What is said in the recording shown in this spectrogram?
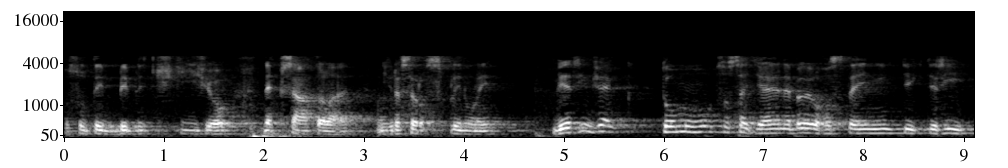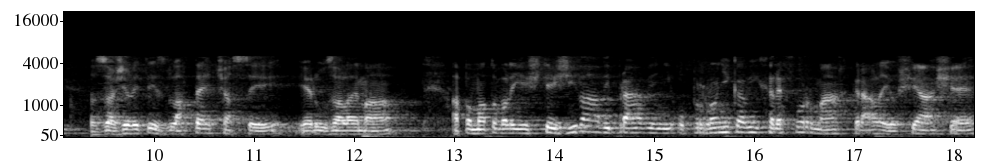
to jsou ty bibličtí že jo, nepřátelé, nikde se rozplynuli. Věřím, že k tomu, co se děje, nebyli lhostejní ti, kteří zažili ty zlaté časy Jeruzaléma a pamatovali ještě živá vyprávění o pronikavých reformách krále Jošiáše,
